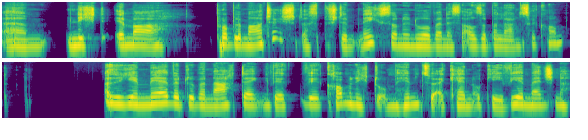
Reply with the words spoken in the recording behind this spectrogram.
Ähm, nicht immer problematisch, das bestimmt nicht, sondern nur, wenn es außer Balance kommt. Also je mehr wir darüber nachdenken, wir, wir kommen nicht umhin zu erkennen, okay, wir Menschen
